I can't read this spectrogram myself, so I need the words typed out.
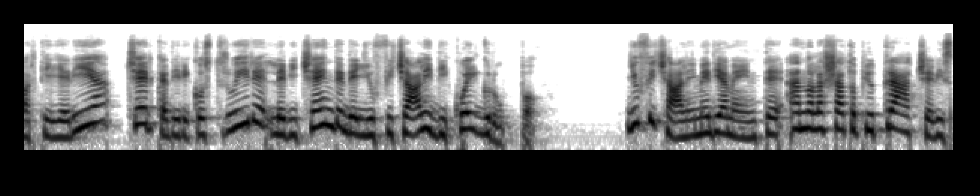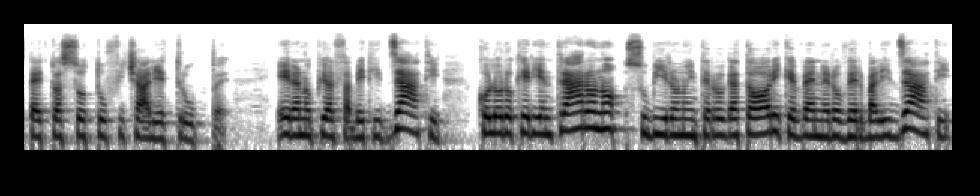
artiglieria, cerca di ricostruire le vicende degli ufficiali di quel gruppo. Gli ufficiali mediamente hanno lasciato più tracce rispetto a sottufficiali e truppe. Erano più alfabetizzati, coloro che rientrarono subirono interrogatori che vennero verbalizzati.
